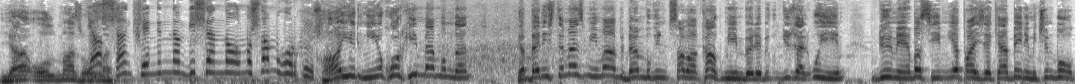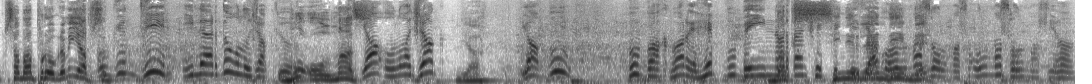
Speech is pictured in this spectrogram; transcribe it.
Ya olmaz Ya olmaz. sen kendinden bir sen daha olmasan mı korkuyorsun? Hayır niye korkayım ben bundan? Ya ben istemez miyim abi? Ben bugün sabah kalkmayayım böyle bir güzel uyuyayım. Düğmeye basayım. Yapay zeka benim için bu sabah programı yapsın. Bugün değil ileride olacak diyorum. Bu olmaz. Ya olacak. Ya Ya bu bu bak var ya hep bu beyinlerden çektik. sinirlendiğimde- Ya olmaz olmaz olmaz olmaz ya.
